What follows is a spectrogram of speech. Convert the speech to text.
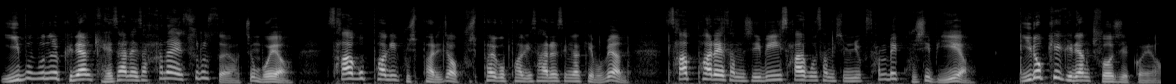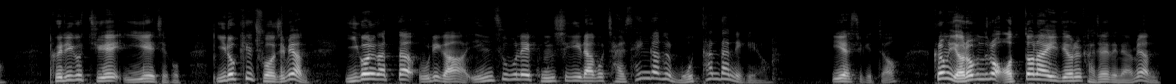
이 부분을 그냥 계산해서 하나의 수로 써요. 즉 뭐예요? 4 곱하기 98이죠. 98 곱하기 4를 생각해 보면 4, 8에 32, 4, 9, 36, 392예요. 이렇게 그냥 주어질 거예요. 그리고 뒤에 2의 제곱. 이렇게 주어지면 이걸 갖다 우리가 인수분해 공식이라고 잘 생각을 못 한다는 얘기예요. 이해할 수 있겠죠? 그러면 여러분들은 어떤 아이디어를 가져야 되냐면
